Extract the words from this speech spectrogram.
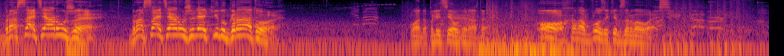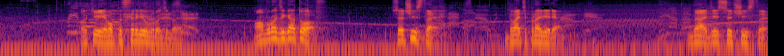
Бросайте оружие! Бросайте оружие, или я кину гранату! Ладно, полетела граната. Ох, она в воздухе взорвалась. Окей, его подстрелил вроде бы. Он вроде готов. Все чисто. Давайте проверим. Да, здесь все чисто.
